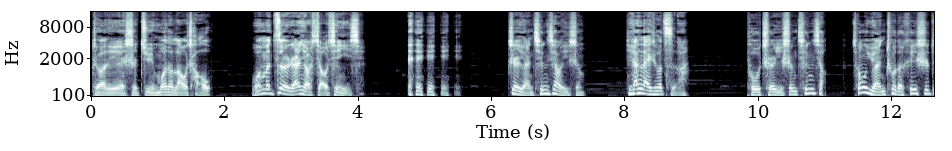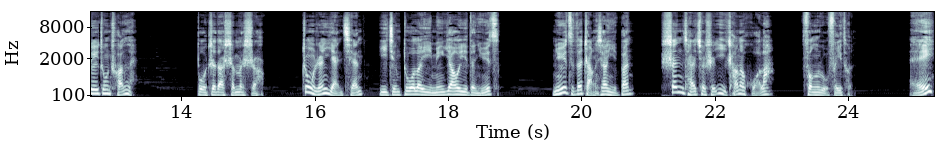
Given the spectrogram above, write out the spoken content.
这里是巨魔的老巢，我们自然要小心一些。”嘿嘿嘿嘿，志远轻笑一声：“原来如此啊！”扑哧一声轻笑从远处的黑石堆中传来。不知道什么时候，众人眼前。已经多了一名妖异的女子，女子的长相一般，身材却是异常的火辣，丰乳肥臀。哎，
